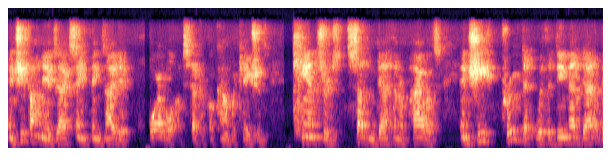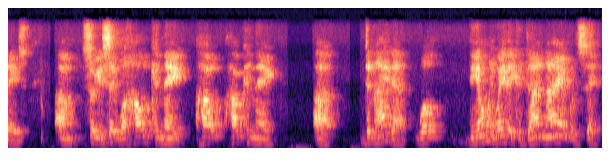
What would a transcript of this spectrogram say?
and she found the exact same things I did: horrible obstetrical complications, cancers, sudden death in her pilots, and she proved it with the DMED database. Um, so you say, well, how can they how how can they uh, deny that? Well, the only way they could deny it was say,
